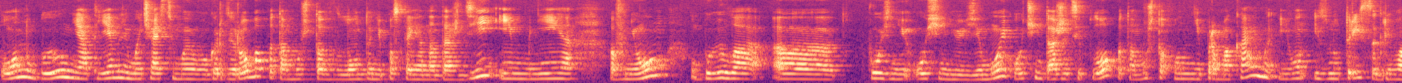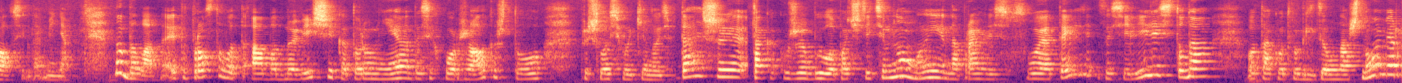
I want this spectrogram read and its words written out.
он был неотъемлемой частью моего гардероба, потому что в Лондоне постоянно дожди, и мне в нем было э, поздней осенью и зимой очень даже тепло, потому что он непромокаемый и он изнутри согревал всегда меня. Ну да ладно, это просто вот об одной вещи, которую мне до сих пор жалко, что пришлось выкинуть. Дальше, так как уже было почти темно, мы направились в свой отель, заселились туда. Вот так вот выглядел наш номер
